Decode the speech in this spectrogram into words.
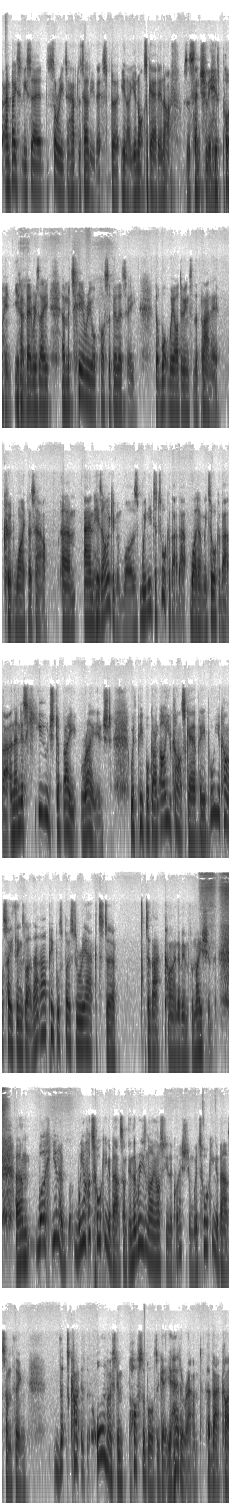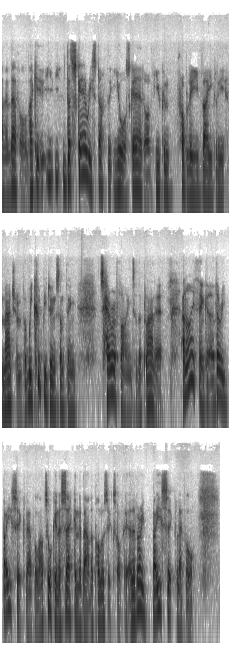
and basically said, sorry to have to tell you this, but you know, you're not scared enough. Was essentially his point. You know, there is a, a material possibility that what we are doing doing to the planet could wipe us out. Um, and his argument was, we need to talk about that. Why don't we talk about that? And then this huge debate raged with people going, oh, you can't scare people. You can't say things like that. How are people supposed to react to to that kind of information. Um, well, you know, we are talking about something. The reason I asked you the question, we're talking about something that's kind of almost impossible to get your head around at that kind of level. Like it, you, the scary stuff that you're scared of, you can probably vaguely imagine, but we could be doing something terrifying to the planet. And I think at a very basic level, I'll talk in a second about the politics of it. At a very basic level,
